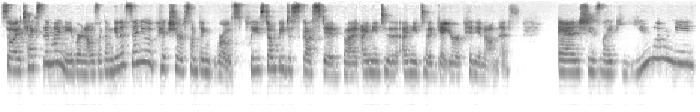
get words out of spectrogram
So I texted my neighbor and I was like, I'm going to send you a picture of something gross. Please don't be disgusted, but I need to I need to get your opinion on this. And she's like, You need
